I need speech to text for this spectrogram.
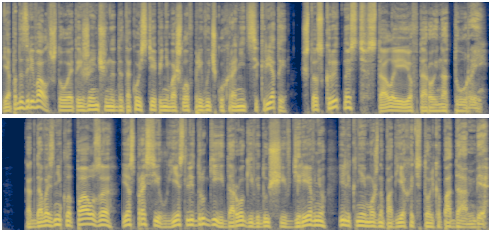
Я подозревал, что у этой женщины до такой степени вошло в привычку хранить секреты, что скрытность стала ее второй натурой. Когда возникла пауза, я спросил, есть ли другие дороги, ведущие в деревню, или к ней можно подъехать только по дамбе.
